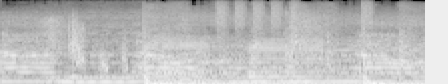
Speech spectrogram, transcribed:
no, no, no.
